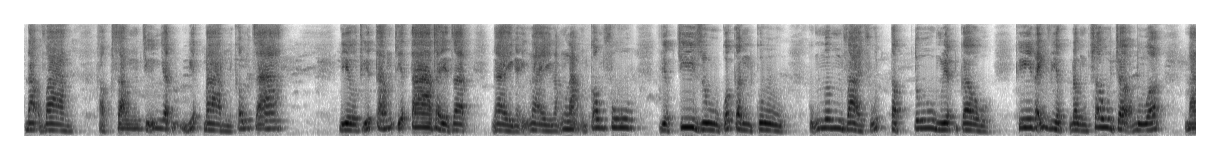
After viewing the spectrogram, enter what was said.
đạo vàng, học xong chữ nhận biết bàn không xa điều thiết thắm thiết ta, thầy giật ngày ngày ngày lặng lặng công phu. Việc chi dù có cần cù, cũng ngưng vài phút tập tu nguyện cầu. Khi lãnh việc đồng sâu chợ búa, mang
